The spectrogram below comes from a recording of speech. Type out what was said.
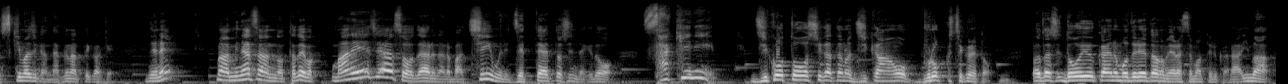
隙間時間なくなっていくわけ。でねまあ皆さんの例えばマネージャー層であるならばチームに絶対やってほしいんだけど先に自己投資型の時間をブロックしてくれと。私、同友会のモデレーターともやらせてもらってるから、今、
